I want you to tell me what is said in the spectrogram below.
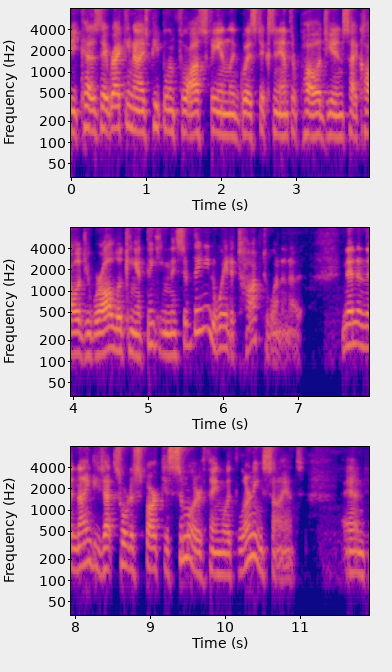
because they recognized people in philosophy and linguistics and anthropology and psychology were all looking at thinking. They said they need a way to talk to one another. And then in the 90s, that sort of sparked a similar thing with learning science and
